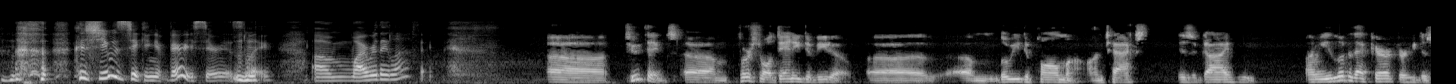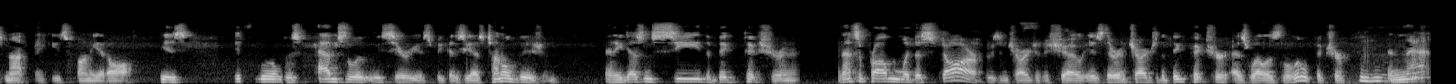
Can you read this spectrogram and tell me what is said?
because she was taking it very seriously. Um, why were they laughing? Uh, two things. Um, first of all, Danny DeVito, uh, um, Louis De Palma on Taxi is a guy who, I mean, you look at that character, he does not think he's funny at all. His his world is absolutely serious because he has tunnel vision and he doesn't see the big picture. And, and that's a problem with a star who's in charge of the show is they're in charge of the big picture as well as the little picture, and that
